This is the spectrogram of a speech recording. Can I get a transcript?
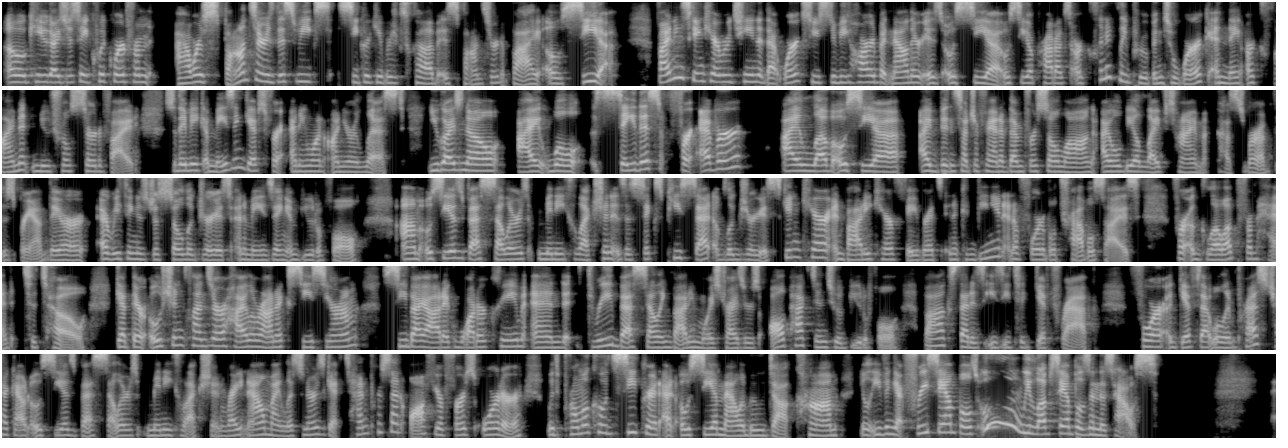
Oh, okay, you guys, just a quick word from our sponsors. This week's Secret Keepers Club is sponsored by Osea. Finding skincare routine that works used to be hard, but now there is Osea. Osea products are clinically proven to work and they are climate neutral certified. So they make amazing gifts for anyone on your list. You guys know I will say this forever I love Osea. I've been such a fan of them for so long. I will be a lifetime customer of this brand. They are everything is just so luxurious and amazing and beautiful. Um, Osea's best sellers mini collection is a six piece set of luxurious skincare and body care favorites in a convenient and affordable travel size for a glow up from head to toe. Get their ocean cleanser, hyaluronic sea serum, Seabiotic water cream, and three best selling body moisturizers all packed into a beautiful box that is easy to gift wrap. For a gift that will impress, check out Osea's bestsellers mini collection. Right now, my listeners get 10% off your first order with promo code SECRET at OseaMalibu.com. You'll even get free samples. Ooh, we love samples in this house.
